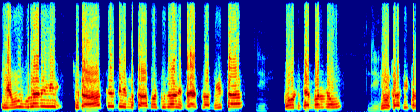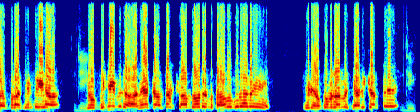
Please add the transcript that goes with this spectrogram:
ਤੇ ਉਹ ਉਹਨਾਂ ਨੇ ਸਿਧਾਂਤ ਦੇ ਮੁਤਾਬਕ ਉਹਨਾਂ ਨੇ ਫੈਸਲਾ ਦਿੱਤਾ ਜੀ। 2 ਦਸੰਬਰ ਨੂੰ ਜੀ। ਸਾਡੀ ਪਰੰਪਰਾ ਕਹਿੰਦੀ ਆ ਜੀ। ਵਿਧੀ ਵਿਧਾਨ ਹੈ ਅਕਾਲ ਤਖਤ ਸਾਹਿਬ ਦਾ ਉਹਦੇ ਮੁਤਾਬਕ ਉਹਨਾਂ ਨੇ ਜਿਹੜੇ ਹੁਕਮਨਾਮੇ ਜਾਰੀ ਕਰਤੇ। ਜੀ।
